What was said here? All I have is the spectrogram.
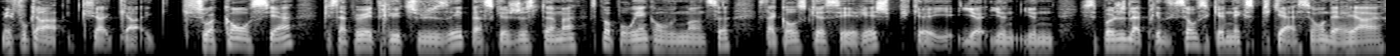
mais il faut qu'ils soient conscients que ça peut être réutilisé parce que justement, c'est pas pour rien qu'on vous demande ça, c'est à cause que c'est riche, puis une- c'est pas juste de la prédiction, c'est qu'il y a une explication derrière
